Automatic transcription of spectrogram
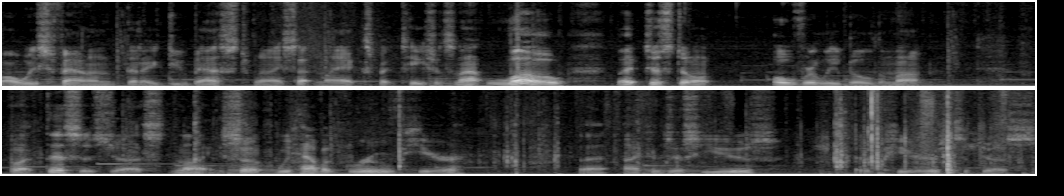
always found that I do best when I set my expectations not low, but just don't overly build them up. But this is just nice. So we have a groove here that I can just use. It appears to just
